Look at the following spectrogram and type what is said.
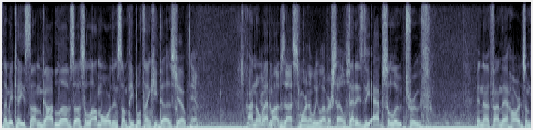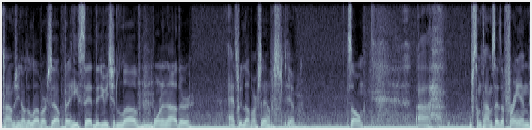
Let me tell you something. God loves us a lot more than some people think he does. Yep. Yeah. I know God that might, loves us more than we love ourselves. That is the absolute truth. And I find that hard sometimes, you know, to love ourselves. But he said that we should love one another as we love ourselves. Yeah. So, uh, sometimes as a friend,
